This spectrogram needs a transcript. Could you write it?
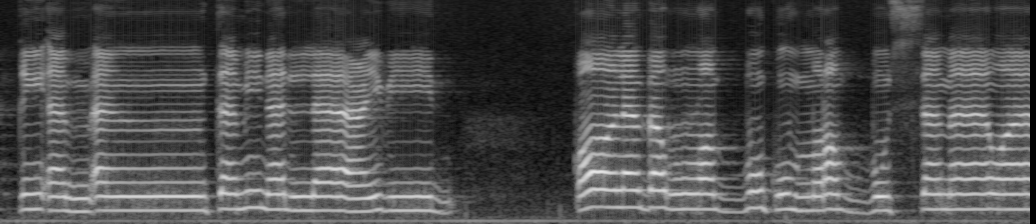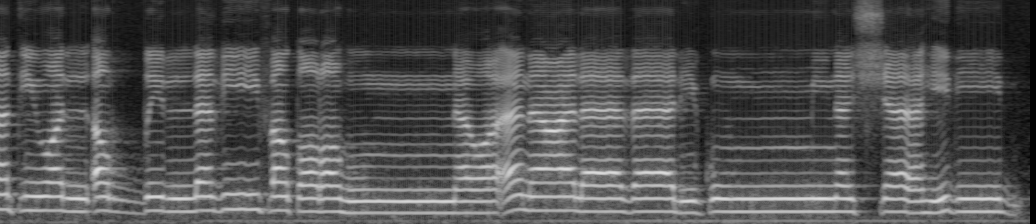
أم أنت من اللاعبين؟ قال بل ربكم رب السماوات والأرض الذي فطرهن وأنا على ذلكم من الشاهدين.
